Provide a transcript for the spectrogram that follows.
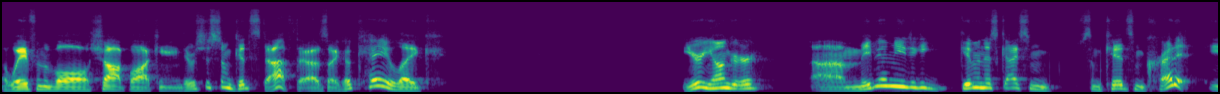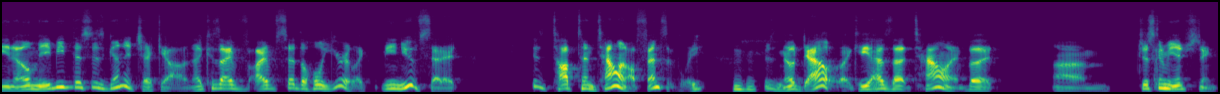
away from the ball, shot blocking. There was just some good stuff that I was like, okay, like you're younger. Um, maybe I need to be giving this guy some some kids some credit. You know, maybe this is gonna check out. Because I've I've said the whole year, like me and you've said it, he's top 10 talent offensively. Mm-hmm. There's no doubt. Like he has that talent, but um just gonna be interesting.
